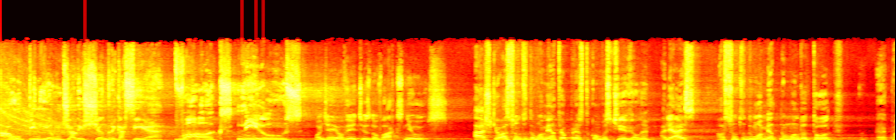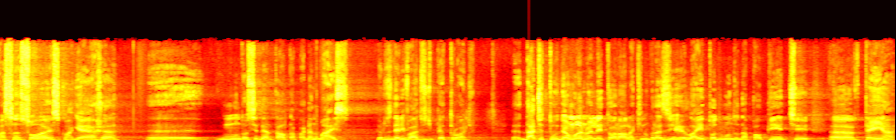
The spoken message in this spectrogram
A opinião de Alexandre Garcia. Vox News. Bom dia, ouvintes do Vox News. Acho que o assunto do momento é o preço do combustível, né? Aliás, assunto do momento no mundo todo. É, com as sanções, com a guerra, é, o mundo ocidental está pagando mais pelos derivados de petróleo. Dá de tudo, é um ano eleitoral aqui no Brasil, aí todo mundo dá palpite, uh, tem a,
